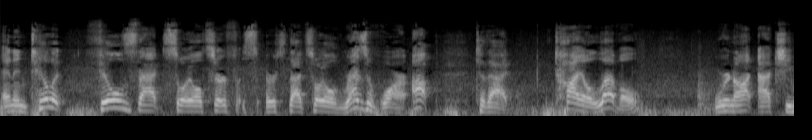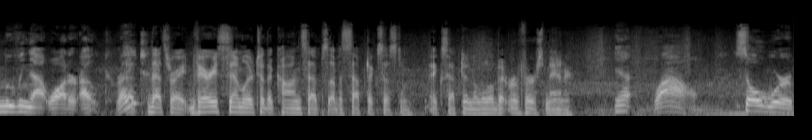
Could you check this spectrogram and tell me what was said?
and until it fills that soil surface or that soil reservoir up to that tile level, we're not actually moving that water out, right? That's right. Very similar to the concepts of a septic system, except in a little bit reverse manner. Yeah, wow. So we're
